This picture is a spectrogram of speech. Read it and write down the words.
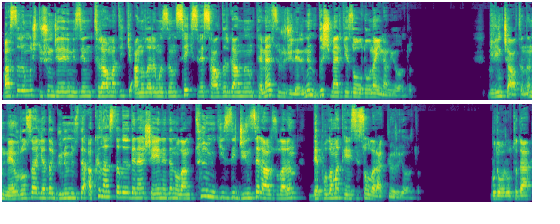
bastırılmış düşüncelerimizin, travmatik anılarımızın, seks ve saldırganlığın temel sürücülerinin dış merkezi olduğuna inanıyordu. Bilinçaltının nevroza ya da günümüzde akıl hastalığı denen şeye neden olan tüm gizli cinsel arzuların depolama tesisi olarak görüyordu. Bu doğrultuda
